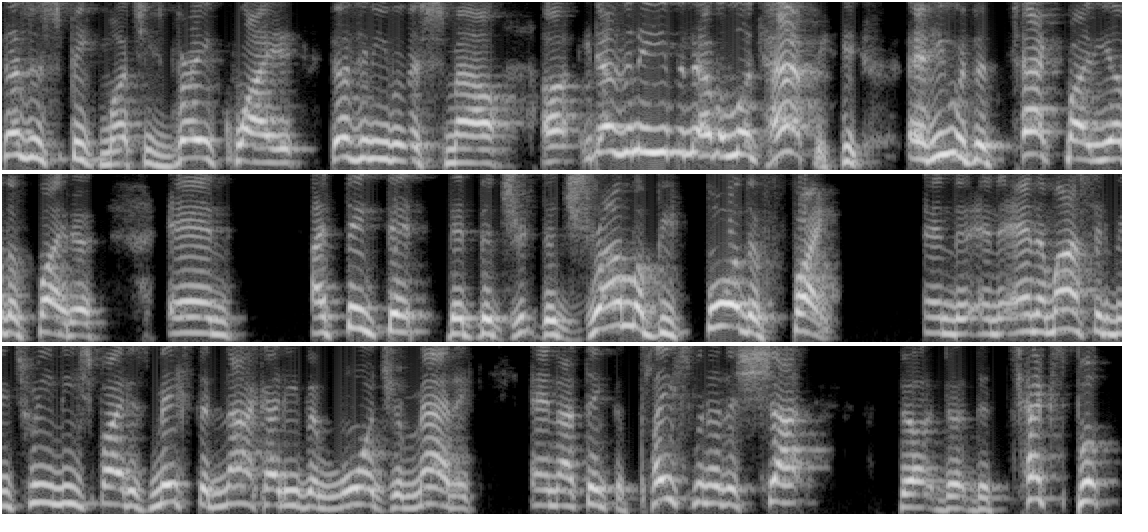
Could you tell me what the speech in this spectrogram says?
doesn't speak much. He's very quiet, doesn't even smile. Uh, he doesn't even ever look happy. and he was attacked by the other fighter. And I think that that the the drama before the fight and the and the animosity between these fighters makes the knockout even more dramatic. And I think the placement of the shot, the the the textbook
